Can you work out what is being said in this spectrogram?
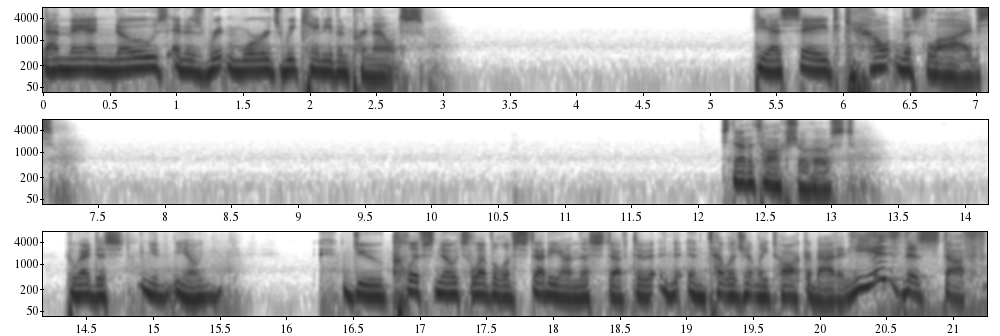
That man knows and has written words we can't even pronounce. He has saved countless lives. He's not a talk show host who had to, you know, do Cliff's Notes level of study on this stuff to intelligently talk about it. He is this stuff.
